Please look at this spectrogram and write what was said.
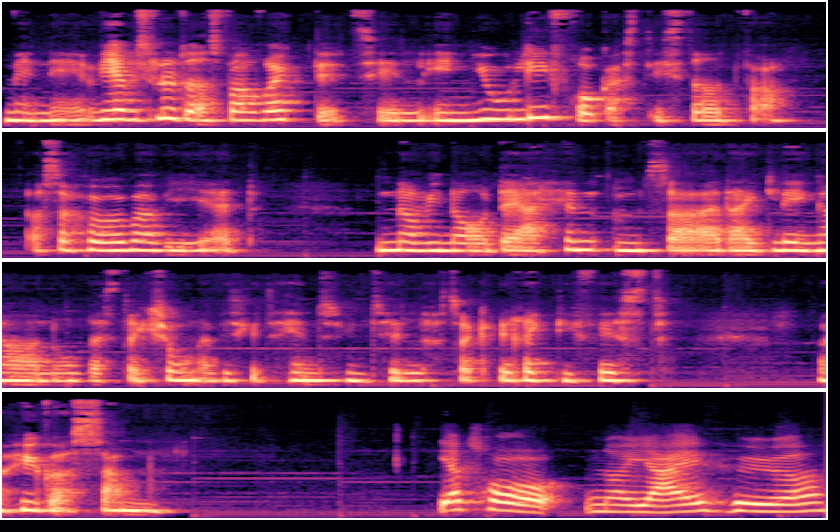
Men øh, vi har besluttet os for at rykke det til en julefrokost i stedet for. Og så håber vi, at når vi når derhen, så er der ikke længere nogen restriktioner, vi skal tage hensyn til. Så kan vi rigtig fest og hygge os sammen. jeg tror, når jeg hører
